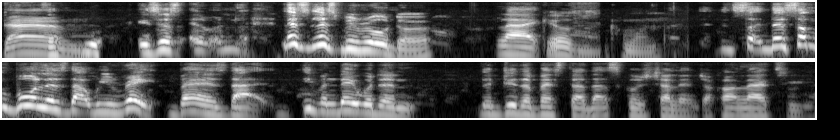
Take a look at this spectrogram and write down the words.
damn. It's just let's let's be real though. Like Skills, man. Come on. so, there's some ballers that we rate bears that even they wouldn't they do the best at that skills challenge. I can't lie to you.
